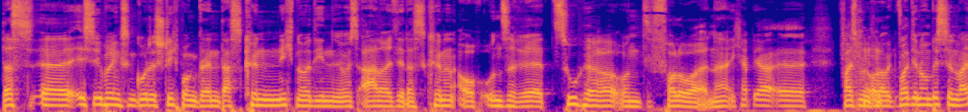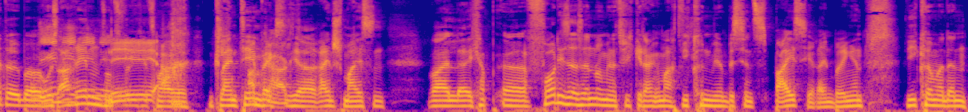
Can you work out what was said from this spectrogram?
Das äh, ist übrigens ein gutes Stichpunkt, denn das können nicht nur die USA-Leute, das können auch unsere Zuhörer und Follower. Ne? Ich habe ja, äh, falls man, oder wollt ihr noch ein bisschen weiter über Nee, USA nee, reden? nee, Sonst nee. würde ich jetzt mal ach, einen kleinen Themenwechsel abgehakt. hier reinschmeißen. Weil äh, ich habe äh, vor dieser Sendung mir natürlich Gedanken gemacht, wie können wir ein bisschen Spice hier reinbringen? Wie können wir denn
